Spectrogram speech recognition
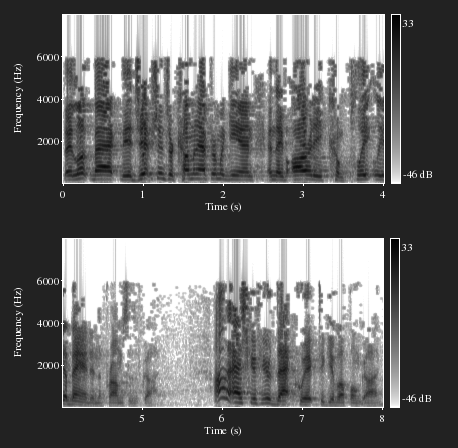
They look back. The Egyptians are coming after them again, and they've already completely abandoned the promises of God. I want to ask you if you're that quick to give up on God.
